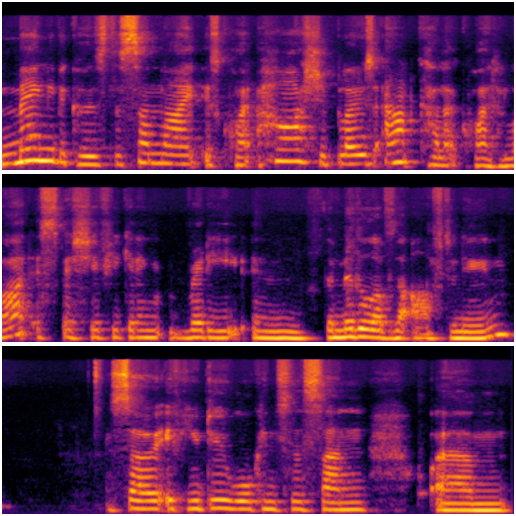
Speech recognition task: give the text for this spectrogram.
mainly because the sunlight is quite harsh. It blows out color quite a lot, especially if you're getting ready in the middle of the afternoon. So if you do walk into the sun um,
